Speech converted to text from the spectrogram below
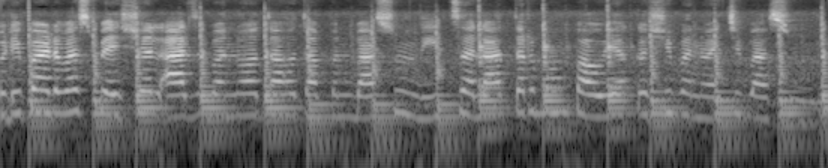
गुढीपाडवा स्पेशल आज बनवत आहोत आपण बासुंदी. चला तर मग पाहूया कशी बनवायची बासुंदी.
